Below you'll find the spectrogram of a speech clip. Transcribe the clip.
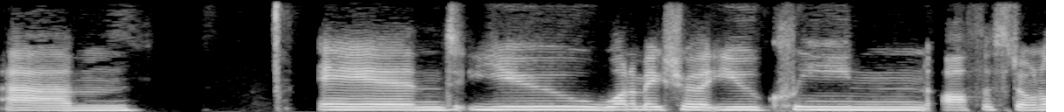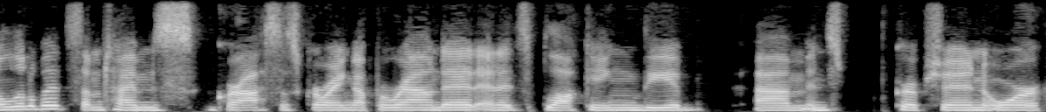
Um, and you want to make sure that you clean off the stone a little bit. Sometimes grass is growing up around it and it's blocking the um, or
